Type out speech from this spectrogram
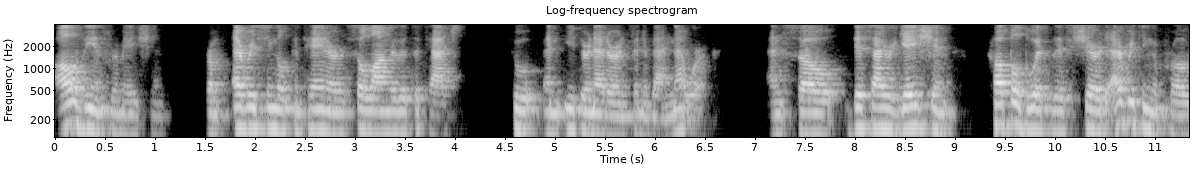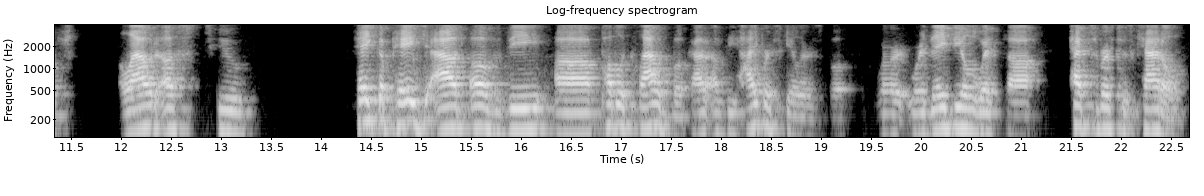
all of the information from every single container so long as it's attached to an Ethernet or InfiniBand network. And so disaggregation coupled with this shared everything approach allowed us to take a page out of the uh, public cloud book, out of the hyperscalers book, where, where they deal with uh, pets versus cattle.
